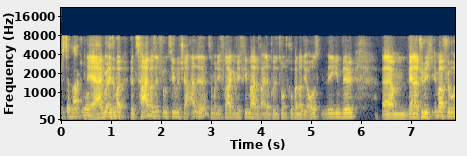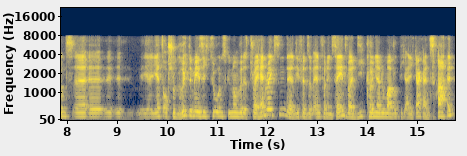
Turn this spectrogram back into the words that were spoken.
ist der Markt. Ja, gut, also mal, bezahlbar sind für uns theoretisch ja alle. Das ist immer die Frage, wie viel man halt auf eine Positionsgruppe natürlich auslegen will. Ähm, wer natürlich immer für uns äh, äh, jetzt auch schon gerüchtemäßig zu uns genommen wird, ist Trey Hendrickson, der Defensive End von den Saints, weil die können ja nun mal wirklich eigentlich gar keinen zahlen.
